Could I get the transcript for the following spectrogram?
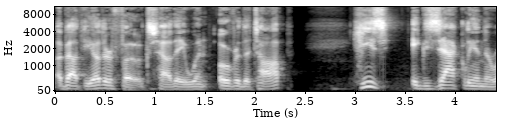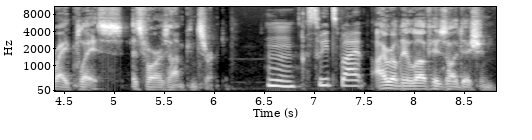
about the other folks how they went over the top. He's exactly in the right place as far as I'm concerned. Hmm, sweet spot. I really love his audition.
